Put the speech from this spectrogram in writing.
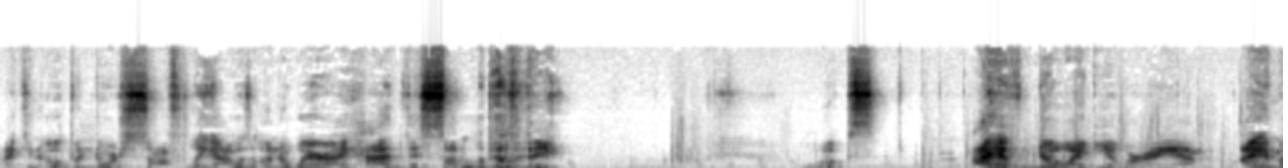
I can open doors softly. I was unaware I had this subtle ability. Whoops. I have no idea where I am. I am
